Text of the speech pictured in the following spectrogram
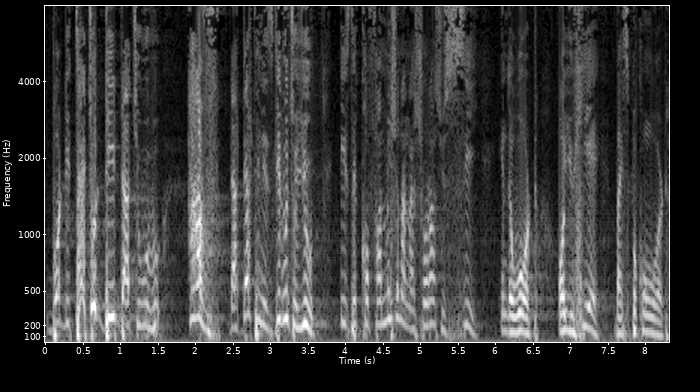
But the title deed that you will have, that that thing is given to you, is the confirmation and assurance you see in the word or you hear by spoken word.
